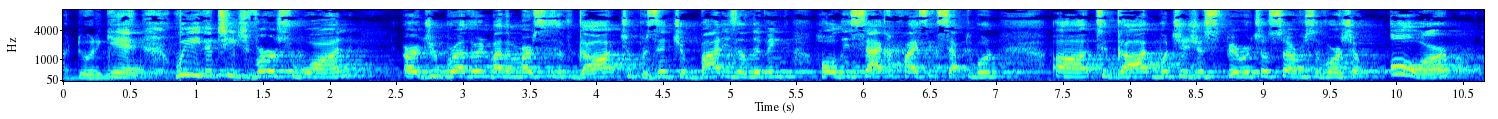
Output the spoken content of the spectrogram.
I'll do it again. We either teach verse 1, urge you, brethren, by the mercies of God, to present your bodies a living, holy sacrifice acceptable uh, to God, which is your spiritual service of worship, or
